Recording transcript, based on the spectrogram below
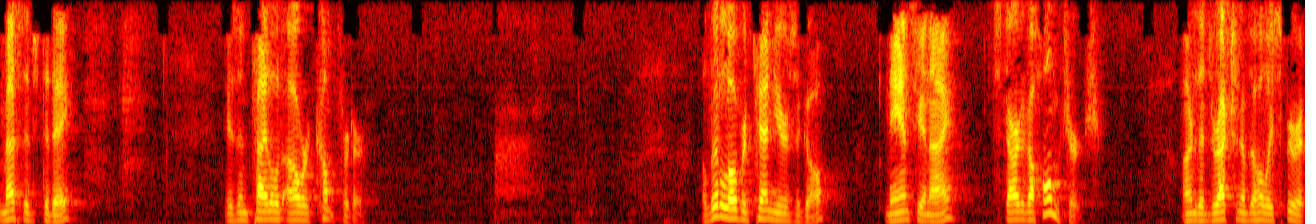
message today is entitled Our Comforter. A little over 10 years ago, Nancy and I started a home church under the direction of the Holy Spirit.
